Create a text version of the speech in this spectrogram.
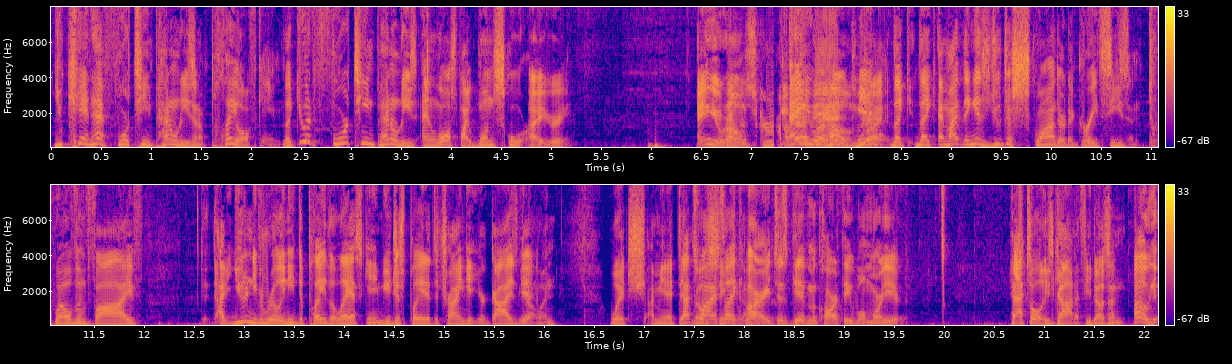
you can't have 14 penalties in a playoff game. Like you had 14 penalties and lost by one score. I agree. And you were home. screw up and you were home. too. Yeah. Right. Like like and my thing is you just squandered a great season. 12 and 5. I, you didn't even really need to play the last game. You just played it to try and get your guys Yeah. going. Which I mean, it didn't That's really why it's seem like, all right, just give McCarthy one more year. That's all he's got if he doesn't. Oh, yeah,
